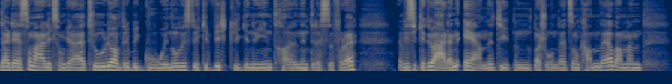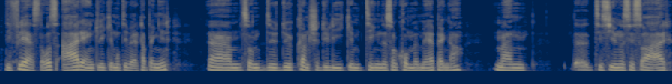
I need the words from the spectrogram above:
Det er det som er liksom greia. Jeg tror du aldri blir god i noe hvis du ikke virkelig genuint har en interesse for det. Hvis ikke du er den ene typen personlighet som kan det, da. Men de fleste av oss er egentlig ikke motivert av penger. Um, du, du, kanskje du liker tingene som kommer med penga, men uh, til syvende og sist så er,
